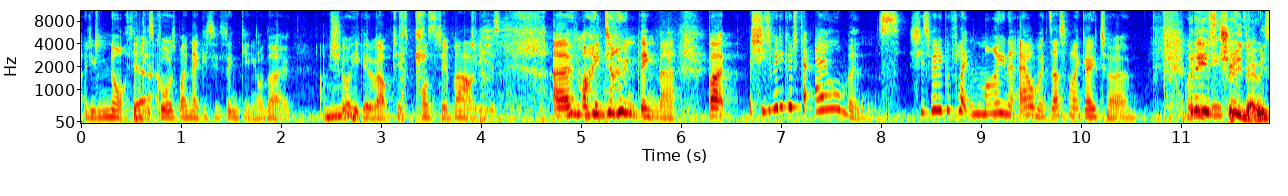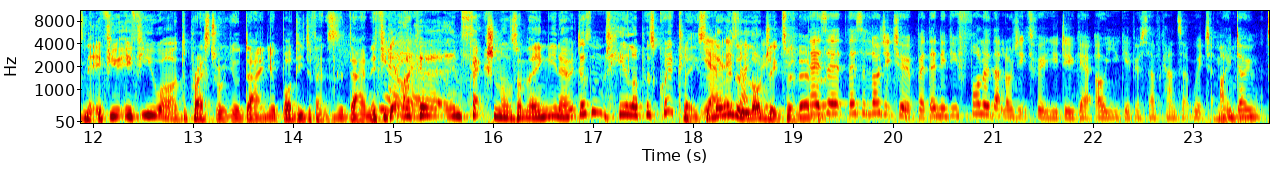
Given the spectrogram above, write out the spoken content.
i do not think Yeah. it's caused by negative thinking although i'm sure he could have upped his positive values um, i don't think that but she's really good for ailments she's really good for like minor ailments that's when i go to her But When it you is do true things- though, isn't it? If you if you are depressed or you're down, your body defenses are down. If you Yeah, get like yeah. an infection or something, you know, it doesn't heal up as quickly. So Yeah, there is exactly. a logic to it there. There's but- a there's a logic to it, but then if you follow that logic through, you do get oh, you give yourself cancer, which Hmm. I don't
